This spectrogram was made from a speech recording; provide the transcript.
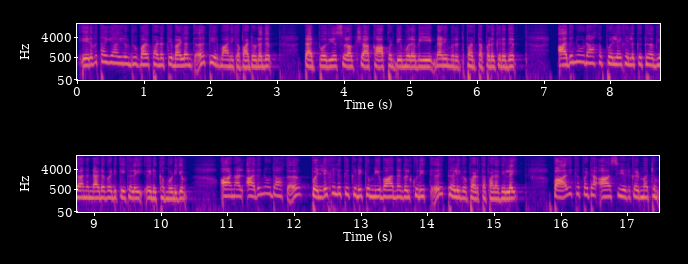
இருபத்தையாயிரம் ரூபாய் பணத்தை வழங்க தீர்மானிக்கப்பட்டுள்ளது. தற்போதைய சுரக்ஷா காப்புறுதி முறைமையை நடைமுறைப்படுத்தப்படுகிறது. அதனூடாக பிள்ளைகளுக்கு தேவையான நடவடிக்கைகளை எடுக்க முடியும். ஆனால் அதனூடாக பிள்ளைகளுக்கு கிடைக்கும் நிவாரணங்கள் குறித்து தெளிவுபடுத்தப்படவில்லை. பாதிக்கப்பட்ட ஆசிரியர்கள் மற்றும்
